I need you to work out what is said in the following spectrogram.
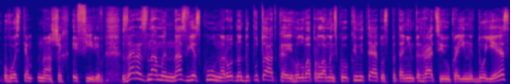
гостям наших ефірів. Зараз з нами на зв'язку народна депутатка і голова парламентського комітету з питань інтеграції України до ЄС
